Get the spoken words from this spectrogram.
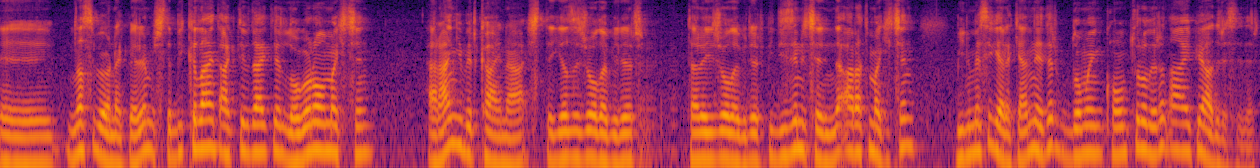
Ee, nasıl bir örnek verelim? İşte bir client Active Directory logon olmak için herhangi bir kaynağı işte yazıcı olabilir, tarayıcı olabilir. Bir dizin içerisinde aratmak için bilmesi gereken nedir? Domain controller'ın IP adresidir.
